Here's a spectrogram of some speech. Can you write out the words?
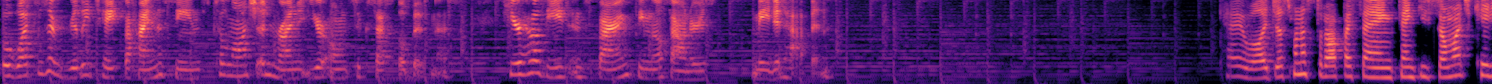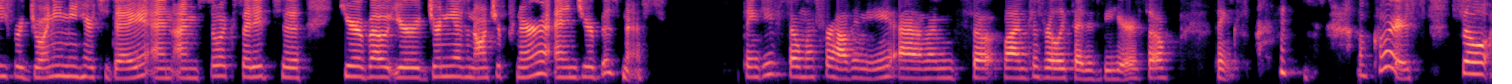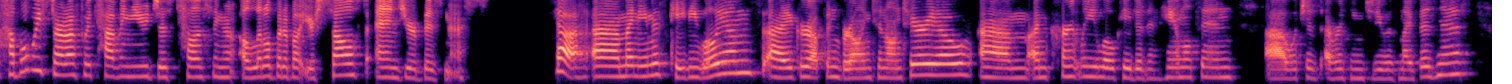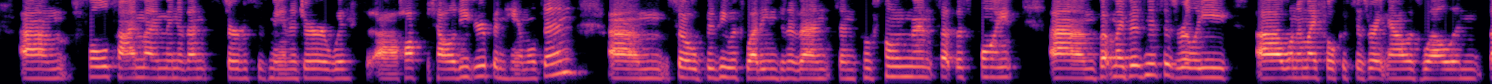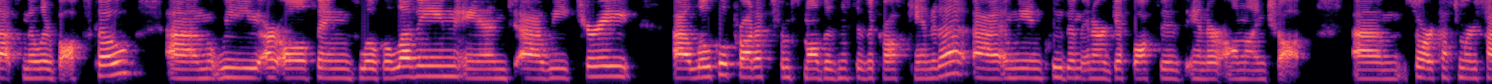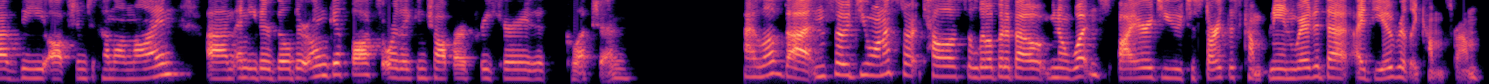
but what does it really take behind the scenes to launch and run your own successful business? Hear how these inspiring female founders made it happen. Okay, well, I just want to start off by saying thank you so much, Katie, for joining me here today. And I'm so excited to hear about your journey as an entrepreneur and your business. Thank you so much for having me. Um, I'm so I'm just really excited to be here. So thanks. Of course. So, how about we start off with having you just tell us a little bit about yourself and your business? Yeah, um, my name is Katie Williams. I grew up in Burlington, Ontario. Um, I'm currently located in Hamilton, uh, which is everything to do with my business. Um, Full time, I'm an events services manager with a hospitality group in Hamilton. Um, so busy with weddings and events and postponements at this point. Um, but my business is really uh, one of my focuses right now as well, and that's Miller Box Co. Um, we are all things local loving, and uh, we curate uh, local products from small businesses across Canada, uh, and we include them in our gift boxes and our online shop. Um, so our customers have the option to come online um, and either build their own gift box or they can shop our pre-curated collection. I love that. And so, do you want to start tell us a little bit about you know what inspired you to start this company and where did that idea really come from?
